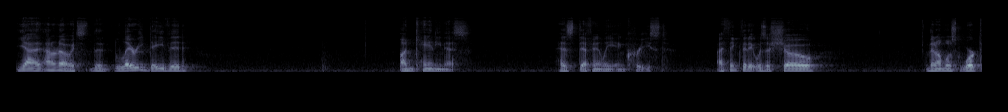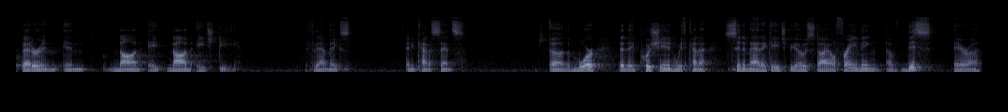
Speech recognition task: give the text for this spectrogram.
yeah, I don't know. It's the Larry David uncanniness has definitely increased. I think that it was a show that almost worked better in, in non non HD, if that makes any kind of sense. Uh, the more that they push in with kind of cinematic HBO style framing of this era,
